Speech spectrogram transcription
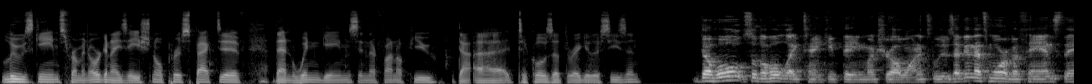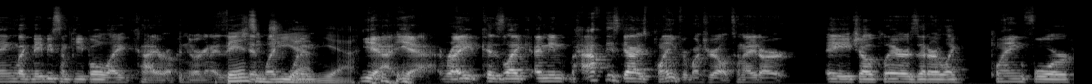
lose games from an organizational perspective than win games in their final few uh, to close out the regular season the whole so the whole like tanking thing Montreal wanted to lose. I think that's more of a fans thing. Like maybe some people like higher up in the organization, fans and like GM, yeah, yeah, yeah, right. Because like I mean, half these guys playing for Montreal tonight are AHL players that are like playing for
